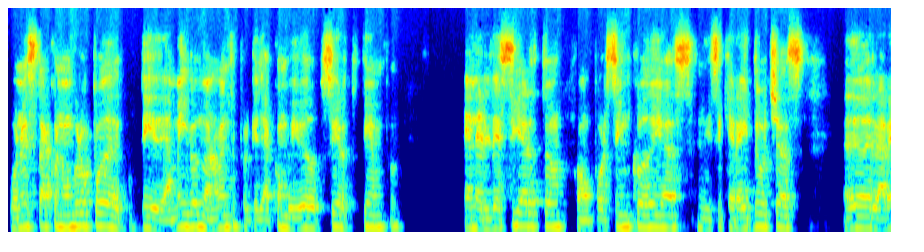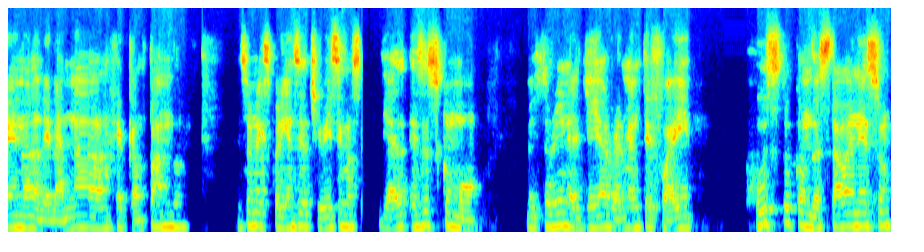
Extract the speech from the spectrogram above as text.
uno está con un grupo de, de, amigos normalmente porque ya ha convivido cierto tiempo en el desierto, como por cinco días, ni siquiera hay duchas, medio de la arena, de la nada, acampando. Es una experiencia chivísima. Ya, esa es como mi historia en el día, realmente fue ahí. Justo cuando estaba en eso,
